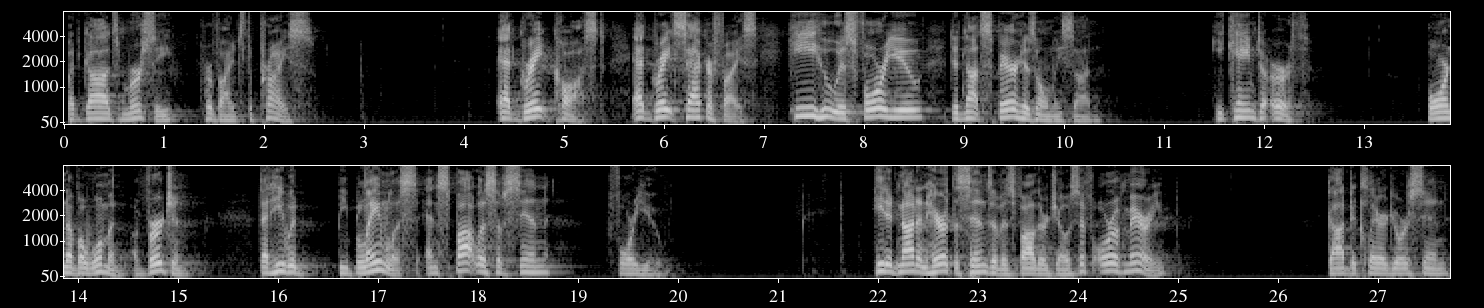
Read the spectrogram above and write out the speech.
but God's mercy provides the price. At great cost, at great sacrifice, he who is for you did not spare his only son. He came to earth, born of a woman, a virgin, that he would be blameless and spotless of sin for you. He did not inherit the sins of his father Joseph or of Mary. God declared your sin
